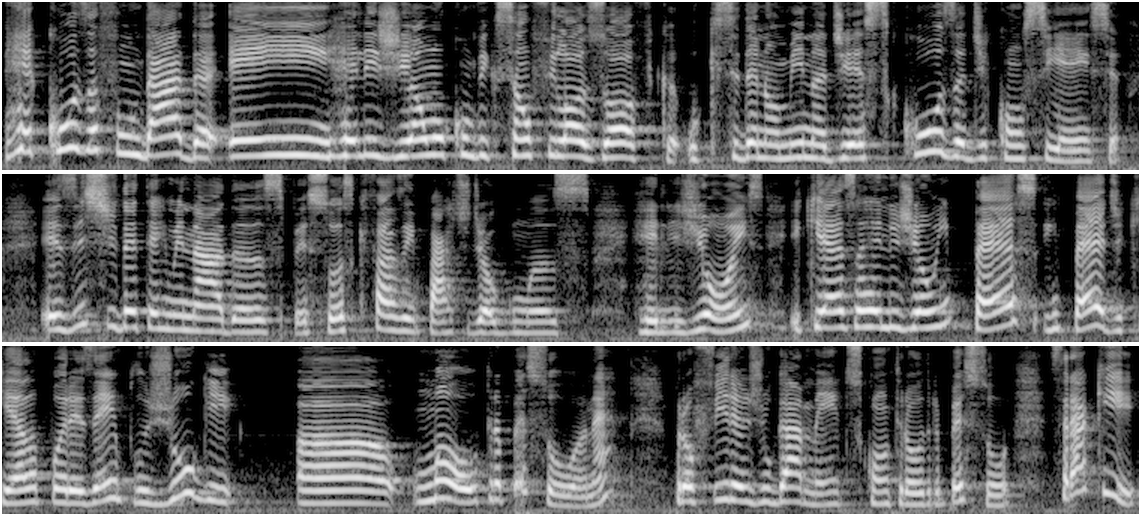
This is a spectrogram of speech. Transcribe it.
Recusa fundada em religião ou convicção filosófica, o que se denomina de escusa de consciência. Existem determinadas pessoas que fazem parte de algumas religiões e que essa religião impede, impede que ela, por exemplo, julgue uh, uma outra pessoa, né? Profira julgamentos contra outra pessoa. Será que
